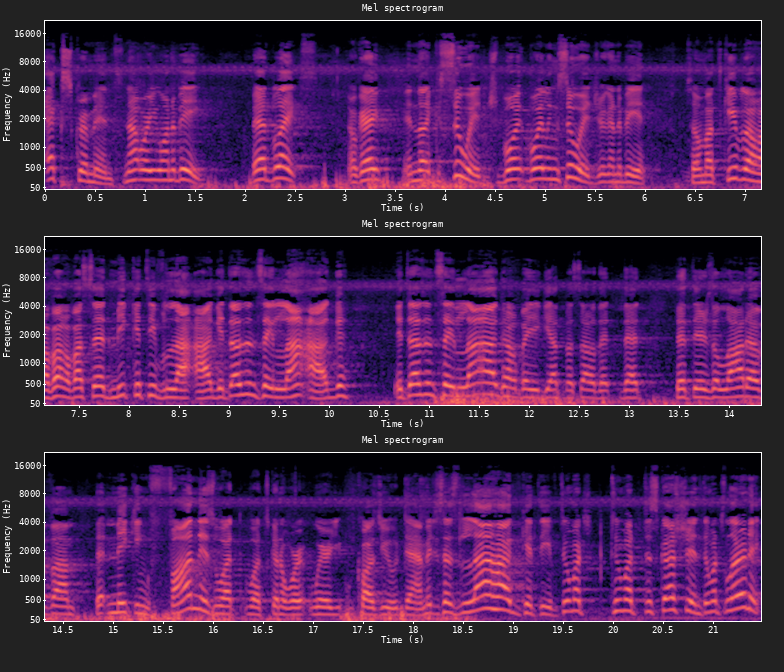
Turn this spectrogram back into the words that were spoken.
excrement, not where you want to be. Bad place. Okay? In like sewage, boi- boiling sewage, you're going to be in. So Matkiv Rava Rava said, Miketiv la'ag. It doesn't say la'ag. It doesn't say la'ag harbe yigiat basar, that, that, that there's a lot of, um, that making fun is what, what's going to work, where you, cause you damage. It says la'ag ketiv. Too much, too much discussion, too much learning.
